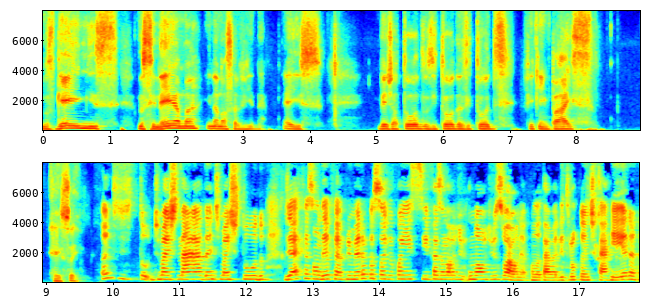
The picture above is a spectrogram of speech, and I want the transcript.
nos games, no cinema e na nossa vida. É isso. Beijo a todos e todas e todos Fiquem em paz. É isso aí. Antes de mais nada, antes de mais tudo, Jefferson D foi a primeira pessoa que eu conheci fazendo audio, no audiovisual, né? Quando eu tava ali trocando de carreira,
